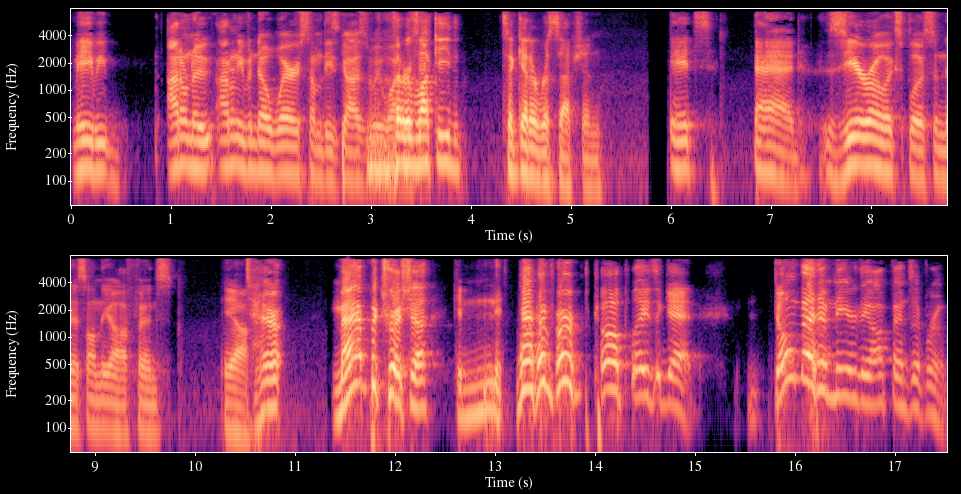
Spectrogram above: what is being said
Maybe I don't know. I don't even know where some of these guys will be. They're receiver. lucky to get a reception. It's bad. Zero explosiveness on the offense. Yeah. Ter- Matt Patricia can never call plays again. Don't let him near the offensive room.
